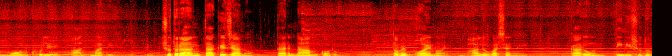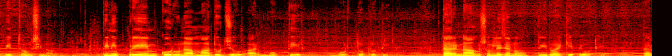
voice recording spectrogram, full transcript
মন খুলে আত্মা দিয়ে। সুতরাং তাকে জানো, তার নাম করো। তবে ভয় নয়, ভালোবাসা নিয়ে কারণ তিনি শুধু বিধ্বংসী নন। তিনি প্রেম, করুণা, মাধুর্য আর মুক্তির মূর্ত প্রতীক। তার নাম শুনলে যেন হৃদয় কেঁপে ওঠে, তার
